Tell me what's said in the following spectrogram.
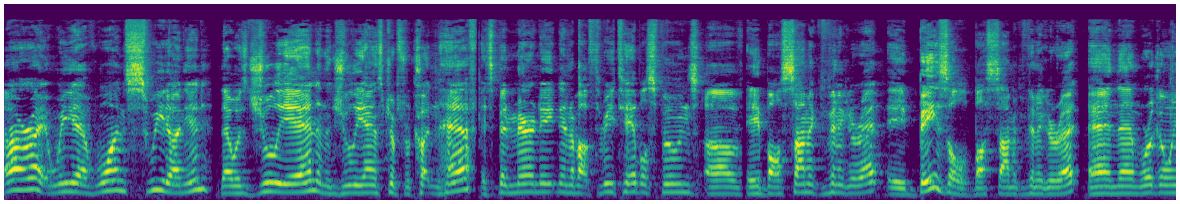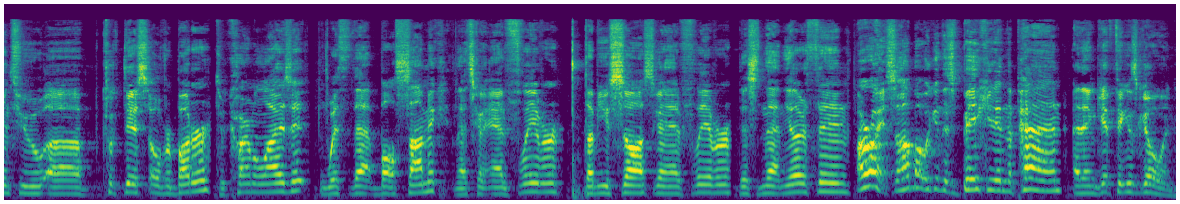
Alright, we have one sweet onion. That was julienne, and the julienne strips were cut in half. It's been marinating in about three tablespoons of a balsamic vinaigrette, a basil balsamic vinaigrette. And then we're going to uh, cook this over butter to caramelize it with that balsamic. That's going to add flavor. W sauce is going to add flavor. This and that and the other thing. Alright, so how about we get this bacon in the pan and then get things going.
